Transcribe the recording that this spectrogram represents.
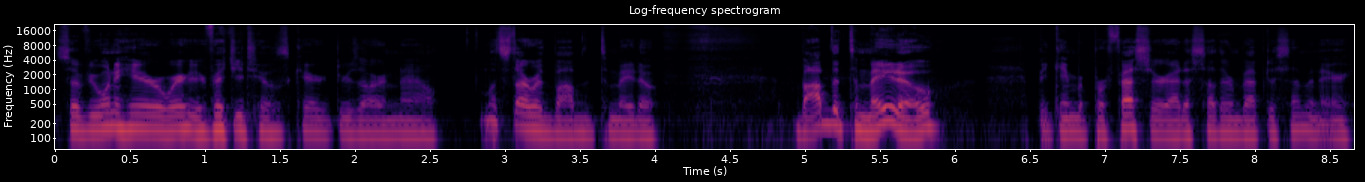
So if you want to hear where your VeggieTales characters are now, let's start with Bob the Tomato. Bob the Tomato became a professor at a Southern Baptist seminary.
